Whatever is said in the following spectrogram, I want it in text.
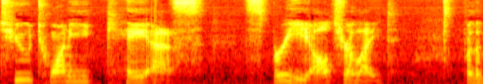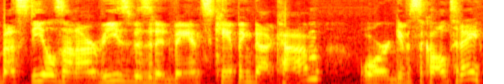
220KS Spree Ultralight. For the best deals on RVs, visit advancecamping.com or give us a call today.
